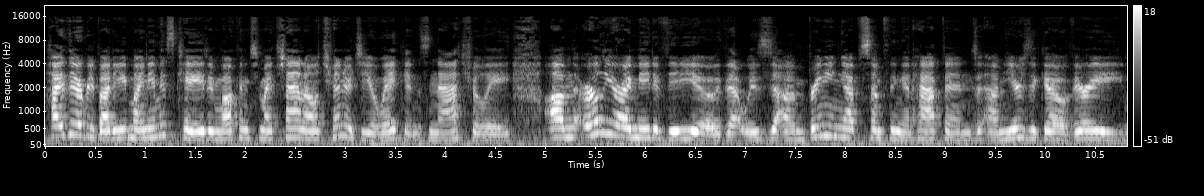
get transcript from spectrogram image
Hi there, everybody. My name is Kate, and welcome to my channel, Trinergy Awakens Naturally. Um, earlier, I made a video that was um, bringing up something that happened um, years ago, a very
